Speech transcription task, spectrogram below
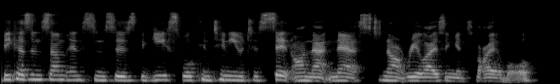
because in some instances the geese will continue to sit on that nest not realizing it's viable.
